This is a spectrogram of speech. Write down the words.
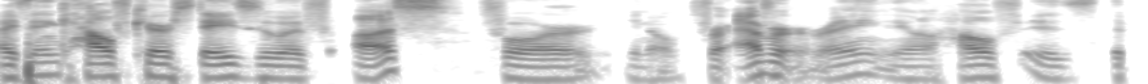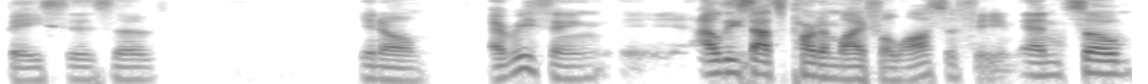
I think healthcare stays with us for you know forever right? You know health is the basis of you know everything at least that's part of my philosophy. And so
